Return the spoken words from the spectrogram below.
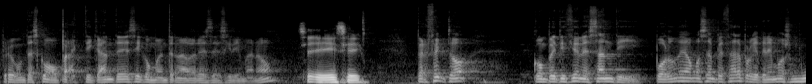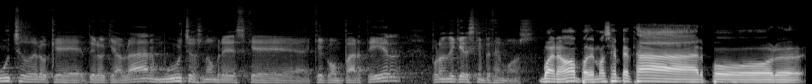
preguntas como practicantes y como entrenadores de esgrima, ¿no? Sí, sí. Perfecto. Competiciones, Santi. ¿Por dónde vamos a empezar? Porque tenemos mucho de lo que, de lo que hablar, muchos nombres que, que compartir. ¿Por dónde quieres que empecemos? Bueno, podemos empezar por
